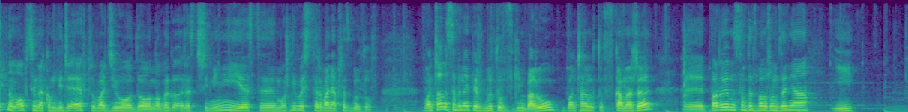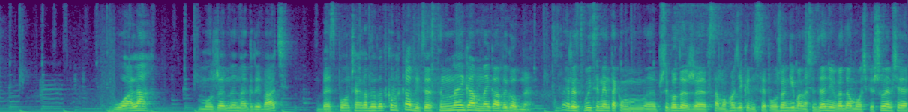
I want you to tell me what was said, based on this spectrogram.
Świetną opcją, jaką DJI wprowadziło do nowego RS3 Mini jest e, możliwość sterowania przez Bluetooth. Włączamy sobie najpierw Bluetooth w gimbalu, włączamy Bluetooth w kamerze, e, parujemy są te dwa urządzenia i voila! Możemy nagrywać bez połączenia żadnych dodatkowych kabli, co jest mega, mega wygodne. W RS2 miałem taką e, przygodę, że w samochodzie kiedyś sobie położyłem gimbal na siedzeniu, wiadomo, śpieszyłem się,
